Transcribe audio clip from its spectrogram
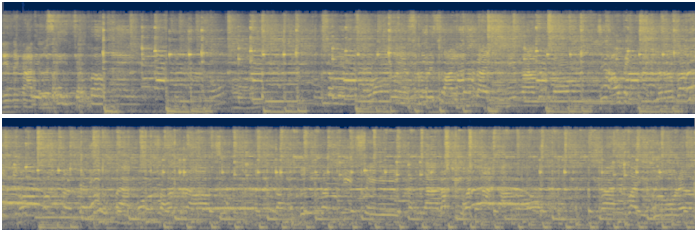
เล่นในการนิเกินจะมอบทุณส้มเรียร้นะว่าตัวเองก็เป็นายที่ใมงานรับงเขาเป็นอย่าาพบสิร์ตเต็มรูปแบบพบสอนราวกลางคืนวันที่4กันยาครับที่วัดท่าตาร้องงารไหว้ครูนะครับ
